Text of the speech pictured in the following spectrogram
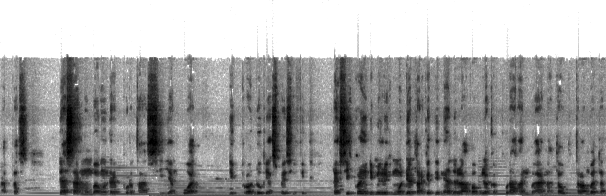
atas dasar membangun reputasi yang kuat di produk yang spesifik. Resiko yang dimiliki model target ini adalah apabila kekurangan bahan atau keterlambatan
